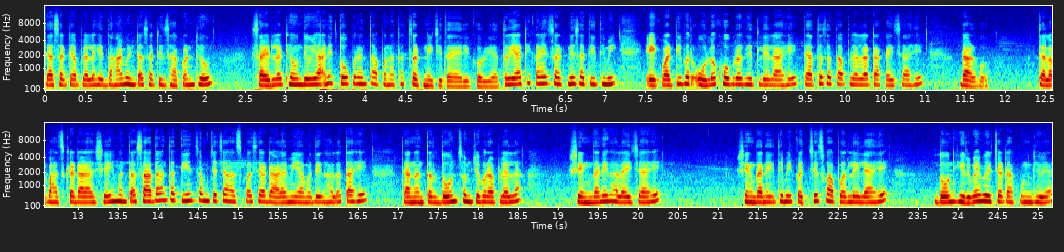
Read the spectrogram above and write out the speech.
त्यासाठी आपल्याला हे दहा मिनटासाठी झाकण ठेवून साईडला ठेवून देऊया आणि तोपर्यंत आपण आता चटणीची तयारी करूया. तर या ठिकाणी चटणीसाठी इथे मी एक वाटीभर ओलं खोबरं घेतलेलं आहे. त्यातच आता आपल्याला टाकायचं आहे डाळवं त्याला भाजक्या डाळ असेही म्हणतात साधारणतः तीन चमच्याच्या आसपास या डाळ्या मी यामध्ये घालत आहे. त्यानंतर दोन चमचेभर आपल्याला शेंगदाणे घालायचे आहे. शेंगदाणे इथे मी कच्चेच वापरलेले आहे. दोन हिरव्या मिरच्या टाकून घेऊया.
